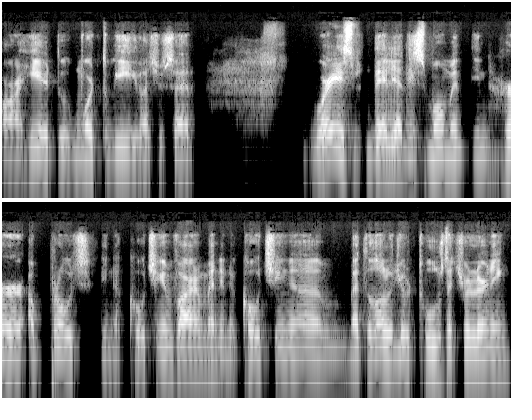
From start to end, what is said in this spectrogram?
are here to more to give, as you said. Where is Delia this moment in her approach in a coaching environment, in a coaching um, methodology or tools that you're learning?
